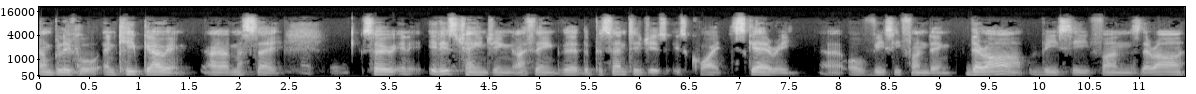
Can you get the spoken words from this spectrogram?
unbelievable, and keep going. I must say. So it, it is changing. I think the the percentage is is quite scary uh, of VC funding. There are VC funds, there are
